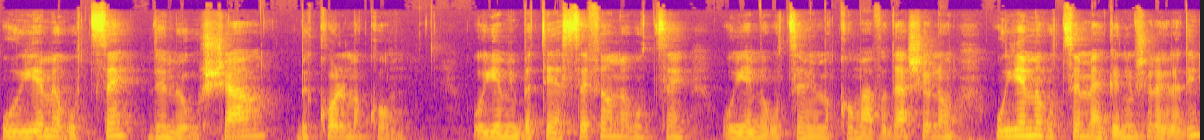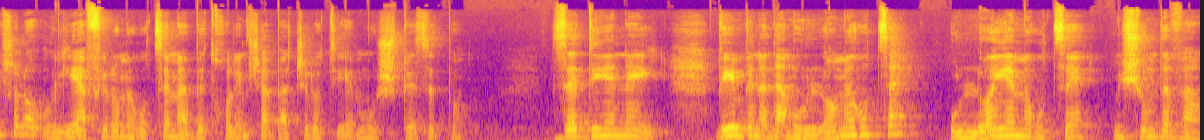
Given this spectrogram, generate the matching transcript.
הוא יהיה מרוצה ומאושר בכל מקום. הוא יהיה מבתי הספר מרוצה, הוא יהיה מרוצה ממקום העבודה שלו, הוא יהיה מרוצה מהגנים של הילדים שלו, הוא יהיה אפילו מרוצה מהבית חולים שהבת שלו תהיה מאושפזת בו. זה DNA. ואם בן אדם הוא לא מרוצה, הוא לא יהיה מרוצה משום דבר,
